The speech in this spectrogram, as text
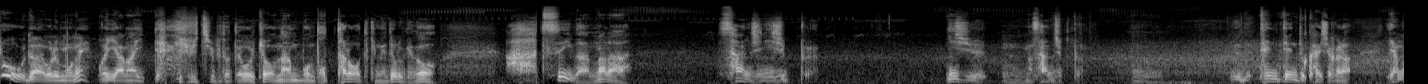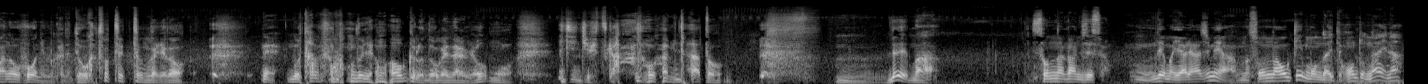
今日だ俺もね俺山行って YouTube 撮って俺今日何本撮ったろうって決めとるけど暑いわまだ3時20分。20、うん、30分、うん、で点々と会社から山の方に向かって動画撮ってってんだけどねもう多分今度山奥の動画になるよ。もう1日2日動画見た後、でまあそんな感じですよ、で、まあ、やり始めは、まあ、そんな大きい問題って本当ないな。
